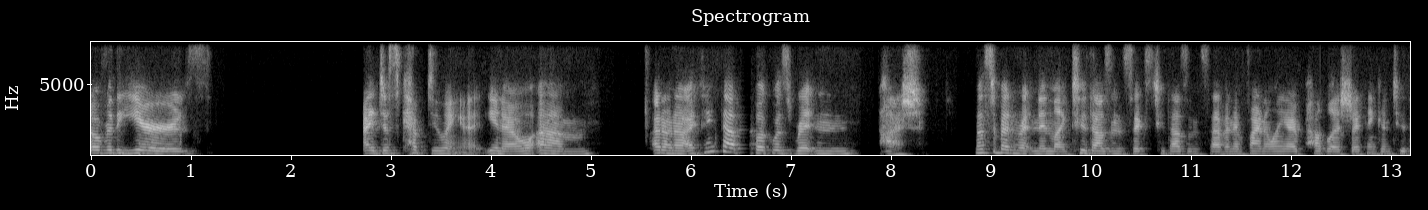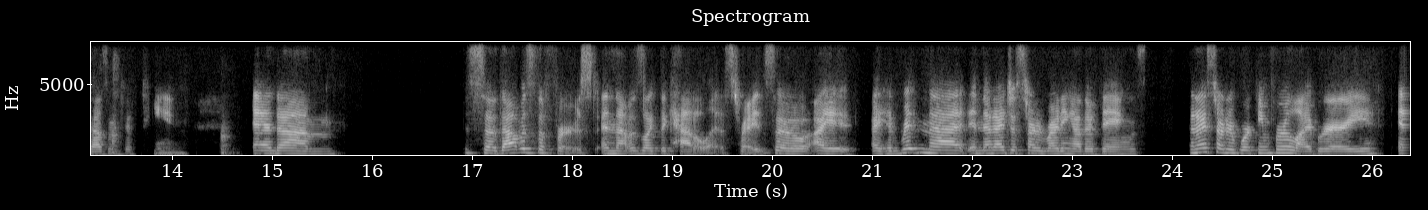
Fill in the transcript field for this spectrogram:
over the years, I just kept doing it, you know. Um, I don't know. I think that book was written, gosh, must have been written in like 2006, 2007. And finally I published, I think in 2015. And um, so that was the first and that was like the catalyst right so i i had written that and then i just started writing other things and I started working for a library and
